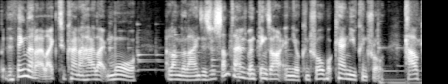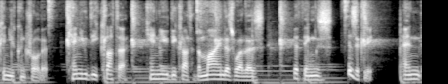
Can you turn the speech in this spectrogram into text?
But the thing that I like to kind of highlight more along the lines is just sometimes when things aren't in your control, what can you control? How can you control it? Can you declutter? Can you declutter the mind as well as the things physically? And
